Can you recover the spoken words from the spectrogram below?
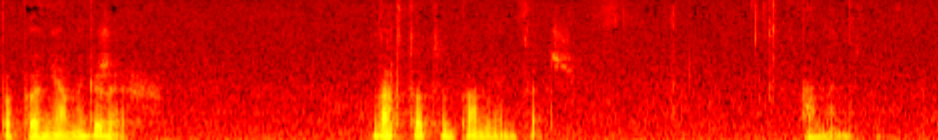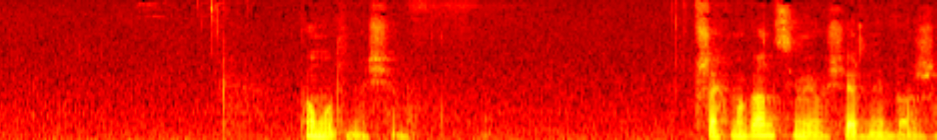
popełniamy grzech. Warto o tym pamiętać. Amen. Pomódlmy się. Wszechmogący, miłosierny Boże.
